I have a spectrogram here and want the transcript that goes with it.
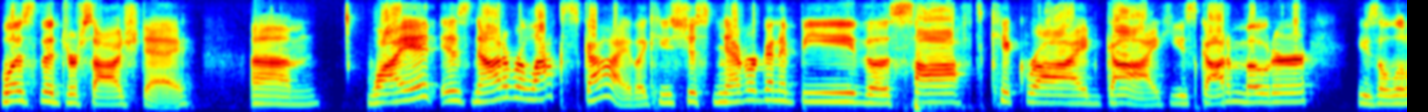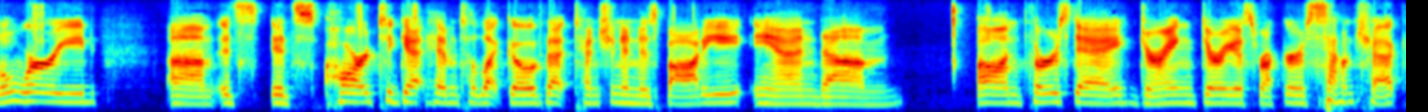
was the dressage day. Um, Wyatt is not a relaxed guy. Like he's just never going to be the soft kick ride guy. He's got a motor. He's a little worried. Um, it's it's hard to get him to let go of that tension in his body. And um, on Thursday during Darius Rucker's sound check,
